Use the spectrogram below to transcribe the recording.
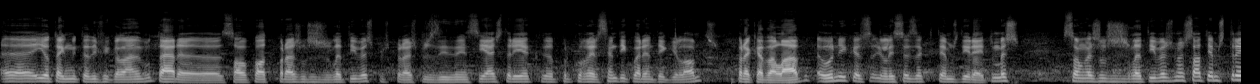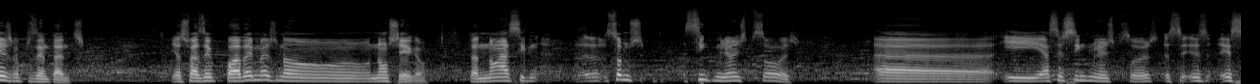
Eh, eu tenho muita dificuldade em votar, eh, só voto para as legislativas, porque para as presidenciais teria que percorrer 140 km para cada lado. A única eleições a que temos direito, mas são as legislativas, mas só temos três representantes. Eles fazem o que podem, mas não, não chegam. Portanto, não há. Eh, somos 5 milhões de pessoas. Uh, e essas 5 milhões de pessoas, esses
